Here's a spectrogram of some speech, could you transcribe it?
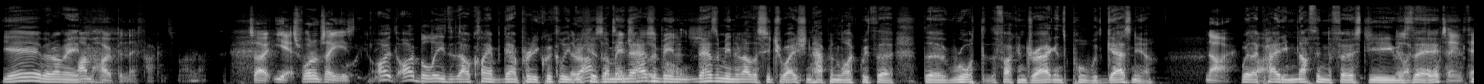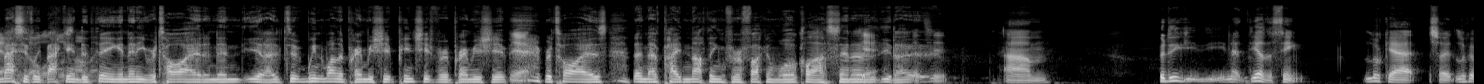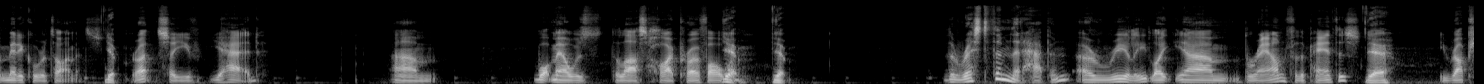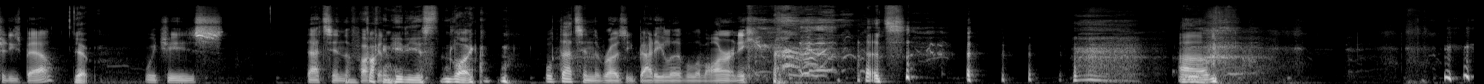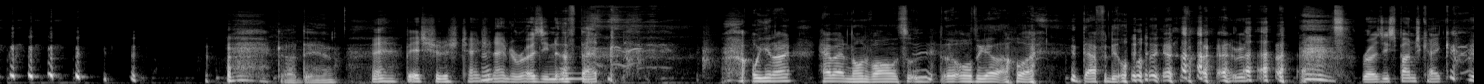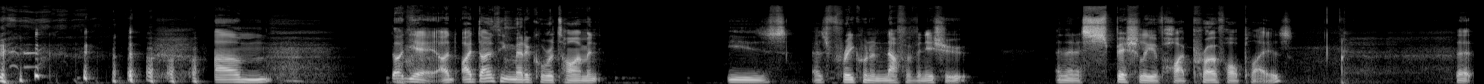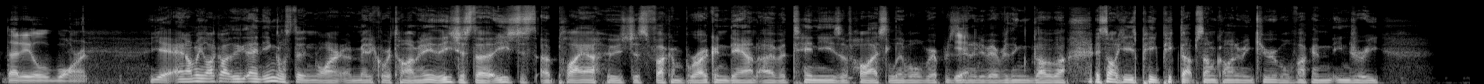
Yeah, but I mean, I'm hoping they're fucking smart enough. So, yes, what I'm saying is I, I believe that they'll clamp it down pretty quickly because I mean there hasn't been there hasn't been another situation happen like with the the rort that the fucking Dragons pulled with Gasnier. No. where they right. paid him nothing the first year he was like there, $14,000 massively back ended thing, and then he retired, and then you know to win won the premiership, pinch hit for a premiership, Yeah. retires, then they've paid nothing for a fucking world class centre, Yeah, you know. that's it. Um, but you- you know, the other thing, look at so look at medical retirements. Yep. Right. So you've you had, um, what Mel was the last high profile Yep, one. The rest of them that happen are really like um, Brown for the Panthers. yeah, He ruptured his bowel, yep. which is that's in the Fucking, fucking, hideous. Like, well, that's in the Rosie Batty level of irony. that's um, goddamn. eh, bitch should have changed your name to Rosie Nerfbat. Or you know, how about non-violence altogether? Like daffodil. rosy Sponge Cake. um, but yeah, I, I don't think medical retirement is as frequent enough of an issue, and then especially of high-profile players, that that it'll warrant Yeah, and I mean, like, and Inglis didn't warrant a medical retirement either. He's just a he's just a player who's just fucking broken down over ten years of highest level representative, everything, blah blah blah. It's not like he's he picked up some kind of incurable fucking injury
